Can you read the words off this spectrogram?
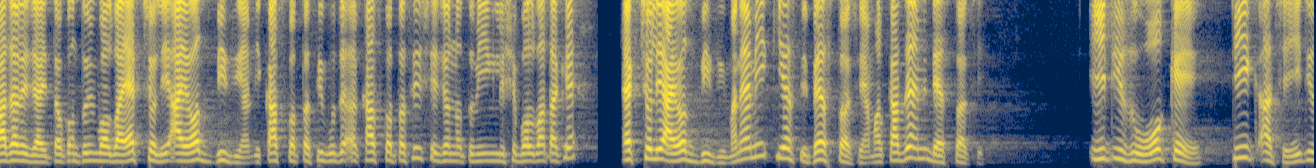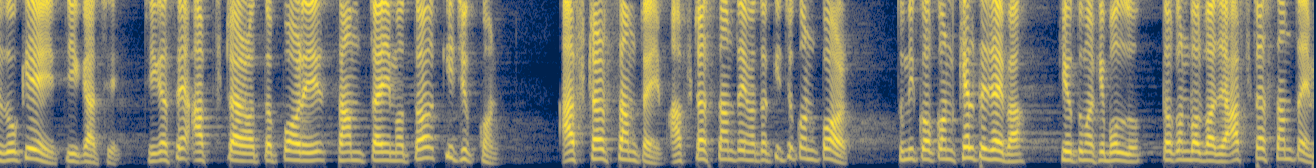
বাজারে যাই। তখন তুমি বলবা অ্যাকচুয়ালি আই ওয়াজ বিজি আমি কাজ করতেছি, বুঝা, কাজ করতেছি সেই জন্য তুমি ইংলিশে বলবা তাকে অ্যাকচুয়ালি আই ওয়াজ বিজি মানে আমি কি আছি? ব্যস্ত আছি, আমার কাজে আমি ব্যস্ত আছি। ইট ইজ ওকে ঠিক আছে ইট ইজ ওকে ঠিক আছে ঠিক আছে? আফটার অর্থ পরে সাম টাইম অর্থ কিছুক্ষণ। After some time after some time অর্থ কিছুক্ষণ পর, তুমি কখন খেলতে যাইবা? কেউ তোমাকে বলল, তখন বলবা যে আফটার সাম টাইম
